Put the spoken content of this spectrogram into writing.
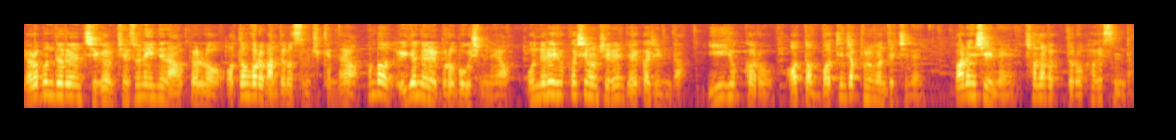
여러분들은 지금 제 손에 있는 암흑별로 어떤 거를 만들었으면 좋겠나요? 한번 의견을 물어보고 싶네요. 오늘의 효과 실험실은 여기까지입니다. 이 효과로 어떤 멋진 작품을 만들지는 빠른 시일 내에 찾아뵙도록 하겠습니다.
